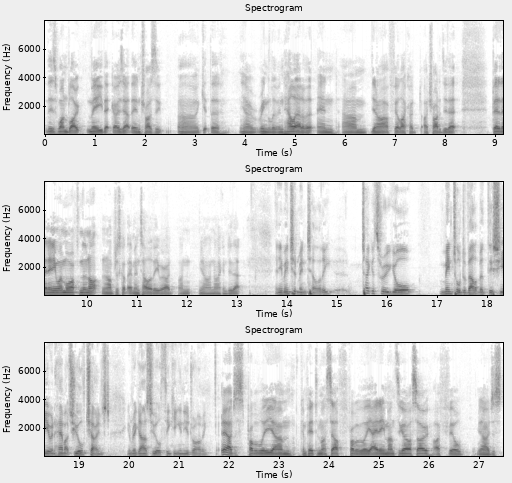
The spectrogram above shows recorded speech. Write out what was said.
there's one bloke, me, that goes out there and tries to uh, get the you know wring the living hell out of it, and um, you know I feel like I I try to do that better than anyone more often than not, and I've just got that mentality where I, I you know I know I can do that. And you mentioned mentality. Take us through your mental development this year and how much you've changed in regards to your thinking and your driving. Yeah, I just probably um, compared to myself, probably 18 months ago or so, I feel you know I just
